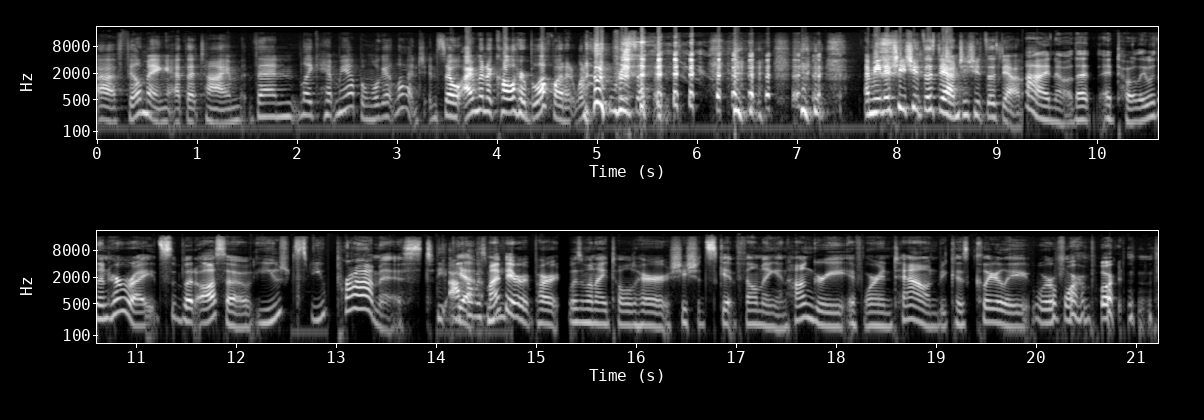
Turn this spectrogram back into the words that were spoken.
uh, filming at that time, then like hit me up and we'll get lunch." And so I'm gonna call her bluff on it 100. percent I mean, if she shoots us down, she shoots us down. I know that uh, totally within her rights, but also you you promised. The offer yeah, was my me- favorite part was when I told her she should skip filming in Hungary if we're in town because clearly we're more important.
